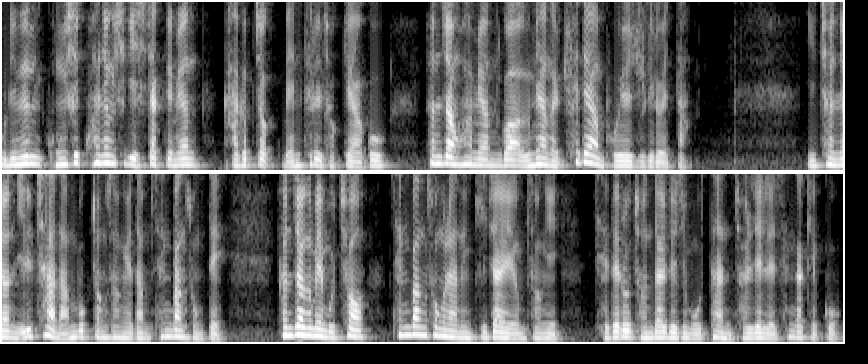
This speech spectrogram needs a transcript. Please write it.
우리는 공식 환영식이 시작되면 가급적 멘트를 적게 하고 현장 화면과 음향을 최대한 보여주기로 했다. 2000년 1차 남북정상회담 생방송 때 현장음에 묻혀 생방송을 하는 기자의 음성이 제대로 전달되지 못한 전례를 생각했고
